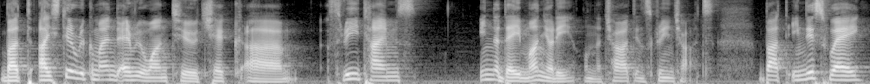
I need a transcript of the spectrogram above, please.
But I still recommend everyone to check um, three times in a day manually on the chart and screen charts. But in this way,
